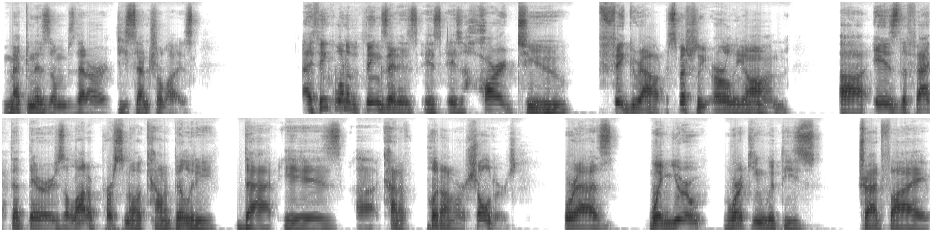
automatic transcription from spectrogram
mechanisms that are decentralized, I think one of the things that is is is hard to figure out, especially early on, uh, is the fact that there is a lot of personal accountability that is uh, kind of put on our shoulders. Whereas when you're working with these TradFi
